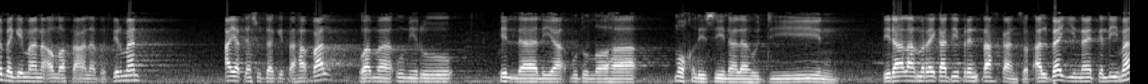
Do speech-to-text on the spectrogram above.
Sebagaimana Allah taala berfirman ayat yang sudah kita hafal wa ma umiru illa liya'budullaha mukhlishina lahuddin tidaklah mereka diperintahkan. Surat al-bayyinah ayat kelima.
